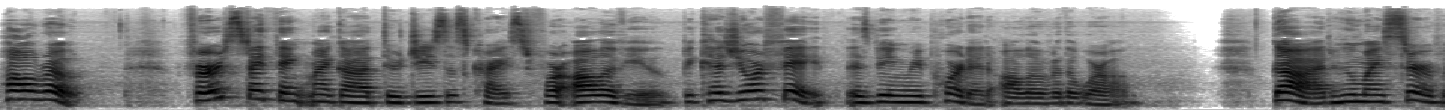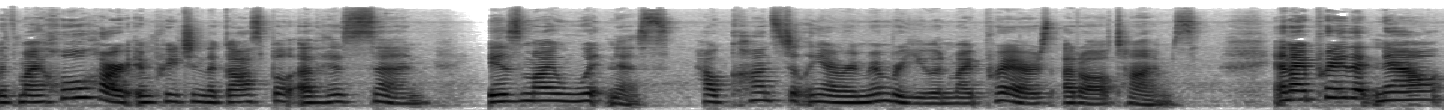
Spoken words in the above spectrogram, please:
Paul wrote, First, I thank my God through Jesus Christ for all of you, because your faith is being reported all over the world. God, whom I serve with my whole heart in preaching the gospel of his Son, is my witness how constantly I remember you in my prayers at all times. And I pray that now,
